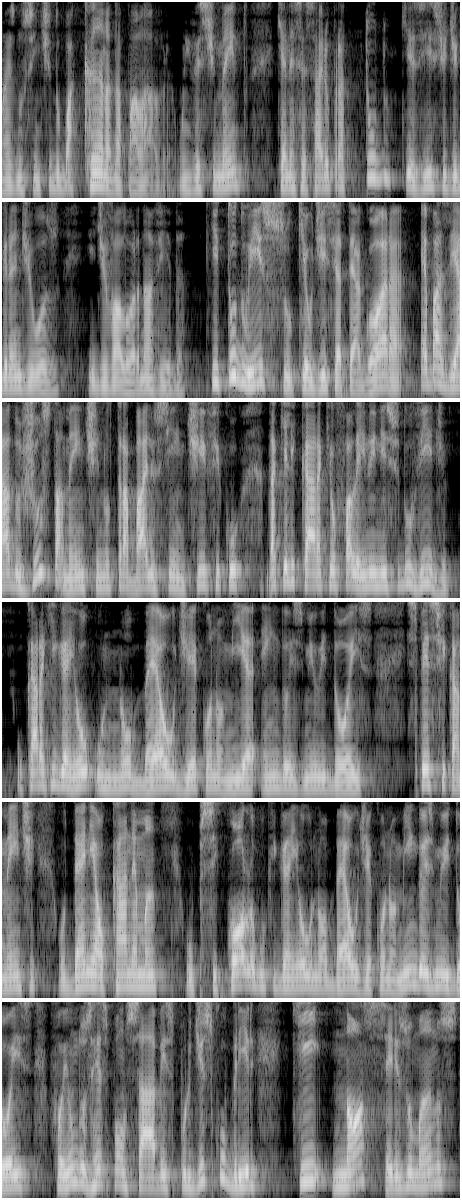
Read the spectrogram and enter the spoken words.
mas no sentido bacana da palavra, um investimento que é necessário para tudo que existe de grandioso e de valor na vida. E tudo isso que eu disse até agora é baseado justamente no trabalho científico daquele cara que eu falei no início do vídeo, o cara que ganhou o Nobel de Economia em 2002 Especificamente, o Daniel Kahneman, o psicólogo que ganhou o Nobel de Economia em 2002, foi um dos responsáveis por descobrir que nós, seres humanos,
